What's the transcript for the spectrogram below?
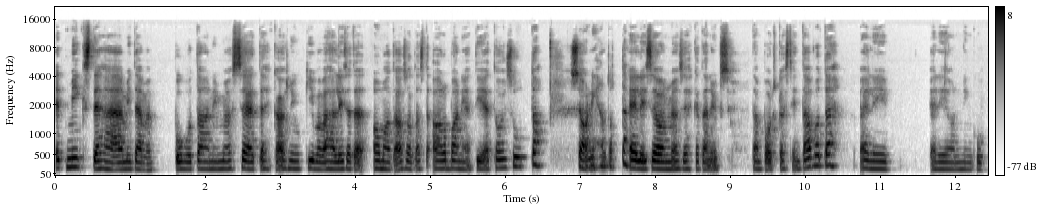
että miksi tehdään ja mitä me puhutaan, niin myös se, että ehkä olisi niinku kiva vähän lisätä omalta osalta sitä Albanian tietoisuutta. Se on ihan totta. Eli se on myös ehkä tämän yksi tämän podcastin tavoite. Eli, eli on niin kuin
